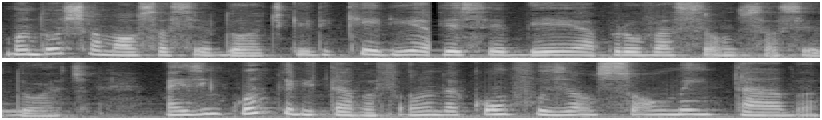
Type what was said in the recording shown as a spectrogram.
mandou chamar o sacerdote, que ele queria receber a aprovação do sacerdote. Mas enquanto ele estava falando, a confusão só aumentava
